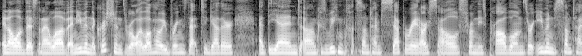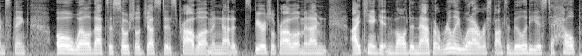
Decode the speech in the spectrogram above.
in all of this, and I love, and even the Christian's role. I love how he brings that together at the end, because we can sometimes separate ourselves from these problems, or even sometimes think, oh well, that's a social justice problem and not a spiritual problem, and I'm I can't get involved in that. But really, what our responsibility is to help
